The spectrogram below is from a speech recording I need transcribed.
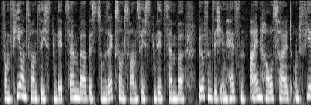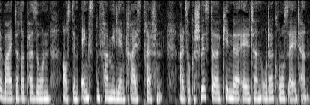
Vom 24. Dezember bis zum 26. Dezember dürfen sich in Hessen ein Haushalt und vier weitere Personen aus dem engsten Familienkreis treffen, also Geschwister, Kinder, Eltern oder Großeltern.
